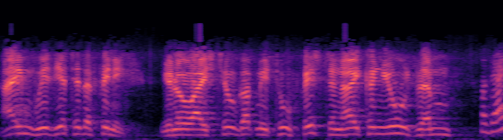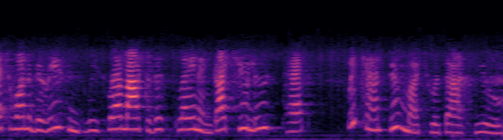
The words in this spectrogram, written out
I'm with you to the finish. You know, I still got me two fists and I can use them. Well, that's one of the reasons we swam out to this plane and got you loose, Pat. We can't do much without you.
